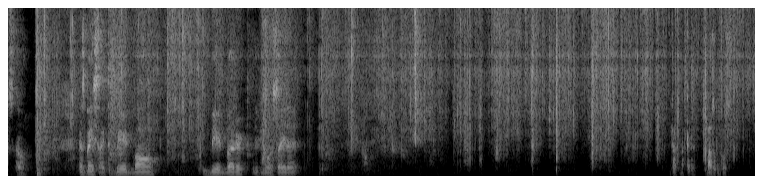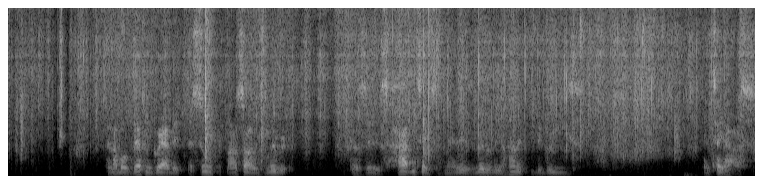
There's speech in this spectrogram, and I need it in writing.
So that's basically like the beard balm, beard butter, if you want to say that. And I most definitely grabbed it as soon as I saw it was delivered. Because it is hot in Texas, man. It is literally 100 degrees in Tejas.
